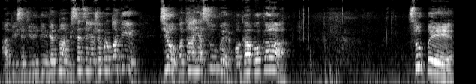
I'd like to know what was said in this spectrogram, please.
А після Філіппін, В'єтнам, все це я вже проплатив. Все, Паттайя, супер. Пока-пока. Супер!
